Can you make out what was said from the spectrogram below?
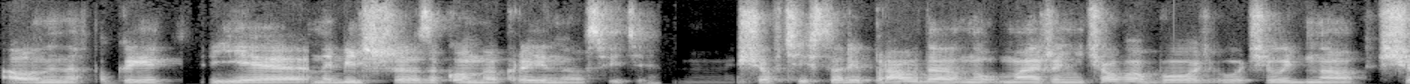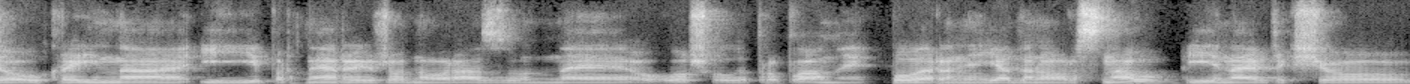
а вони навпаки є найбільш законною країною у світі. Що в цій історії правда? Ну майже нічого, бо очевидно, що Україна і її партнери жодного разу не оголошували про плани повернення ядерного арсеналу. І навіть якщо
